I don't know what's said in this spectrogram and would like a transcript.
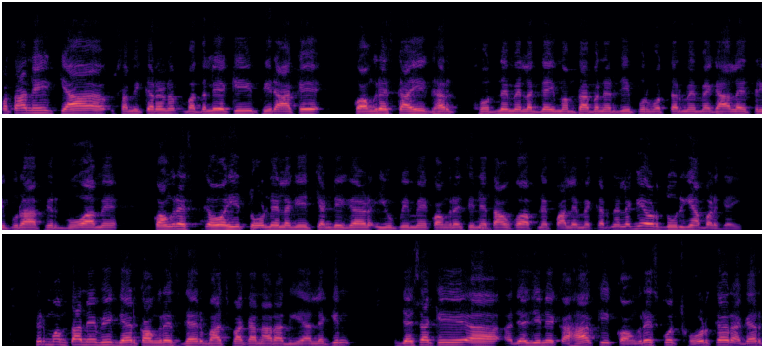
पता नहीं क्या समीकरण बदले कि फिर आके कांग्रेस का ही घर खोदने में लग गई। ममता बनर्जी पूर्वोत्तर में मेघालय, त्रिपुरा, फिर गोवा में कांग्रेस को ही तोड़ने लगी चंडीगढ़ यूपी में कांग्रेसी नेताओं को अपने पाले में करने लगे और दूरियाँ बढ़ गई। फिर ममता ने भी गैर कांग्रेस गैर भाजपा का नारा दिया। लेकिन जैसा कि अजय जी ने कहा कि कांग्रेस को छोड़कर अगर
